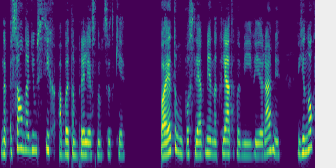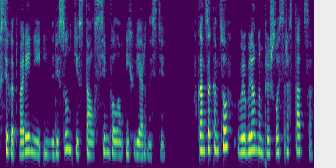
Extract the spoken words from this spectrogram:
написал на нем стих об этом прелестном цветке. Поэтому после обмена клятвами и веерами юнок в стихотворении и на рисунке стал символом их верности. В конце концов, влюбленным пришлось расстаться,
